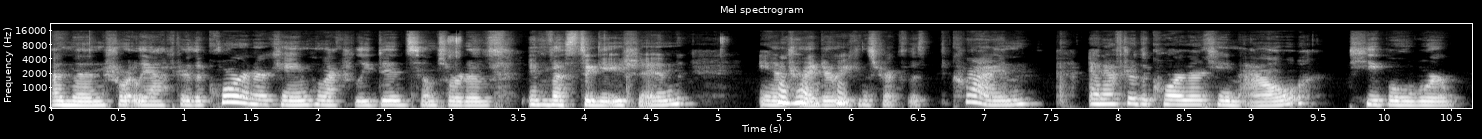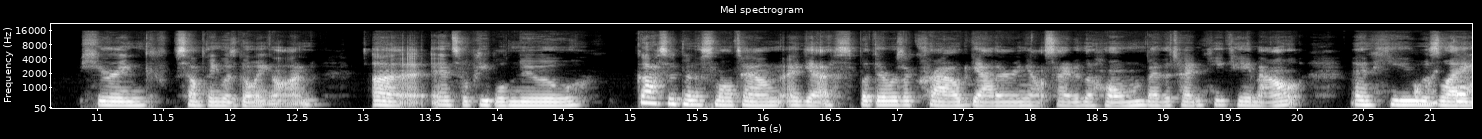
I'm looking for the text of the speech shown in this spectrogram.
And then shortly after, the coroner came, who actually did some sort of investigation and tried to reconstruct the crime. And after the coroner came out, people were hearing something was going on. Uh, and so people knew gossip in a small town, I guess, but there was a crowd gathering outside of the home by the time he came out. And he oh was what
